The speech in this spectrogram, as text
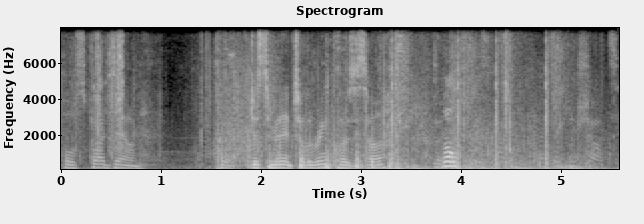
Whole squad down. Good. Just a minute till the ring closes, huh? No. I'm taking shots.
